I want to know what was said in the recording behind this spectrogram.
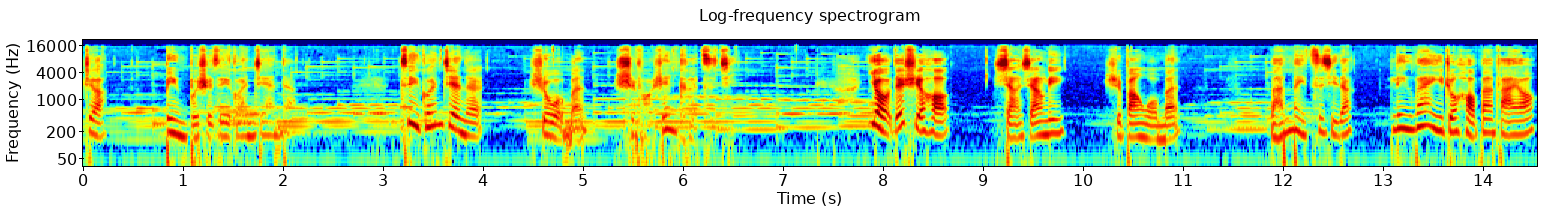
这并不是最关键的，最关键的是我们是否认可自己。有的时候，想象力是帮我们完美自己的另外一种好办法哟。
